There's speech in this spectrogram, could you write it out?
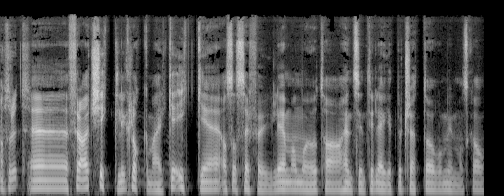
Absolutt. Eh, fra et skikkelig klokkemerke, ikke Altså selvfølgelig, man må jo ta hensyn til eget budsjett og hvor mye man skal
